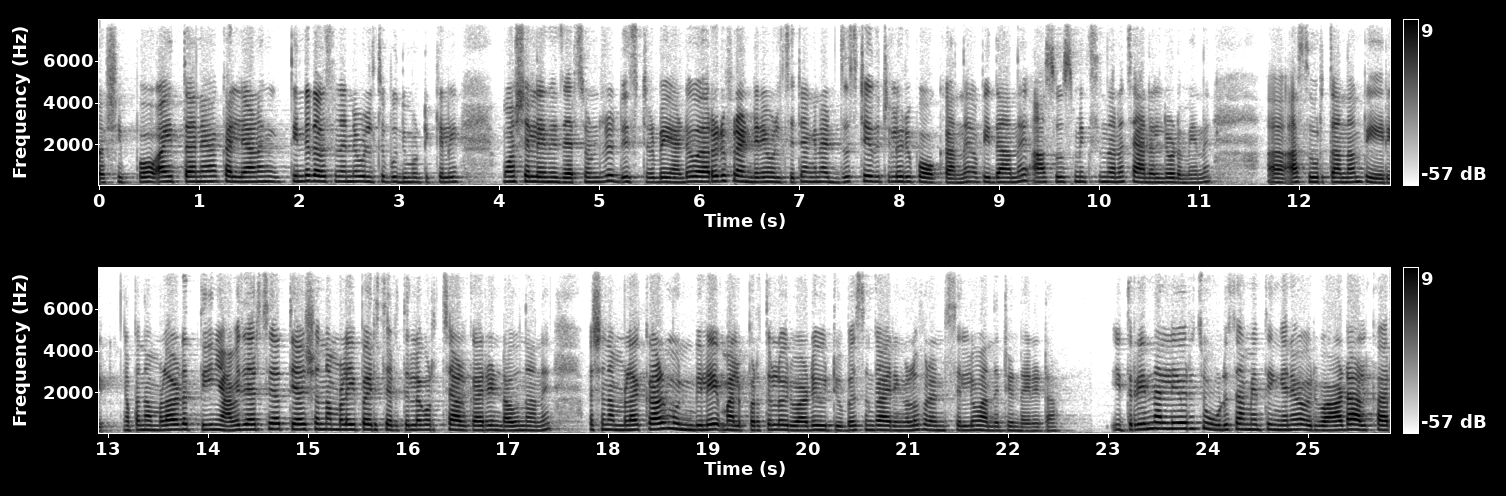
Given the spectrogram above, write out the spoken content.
പക്ഷെ ഇപ്പോൾ ആ എത്താൻ കല്യാണത്തിന്റെ ദിവസം തന്നെ വിളിച്ച് ബുദ്ധിമുട്ടിക്കൽ മോശമല്ലേ എന്ന് വിചാരിച്ചുകൊണ്ട് ഡിസ്റ്റർബ് ചെയ്യാണ്ട് വേറൊരു ഫ്രണ്ടിനെ വിളിച്ചിട്ട് അങ്ങനെ അഡ്ജസ്റ്റ് ചെയ്തിട്ടുള്ള ഒരു പോക്കാണ് അപ്പോൾ ഇതാണ് ആസൂസ് മിക്സ് എന്ന് പറഞ്ഞ ചാനലിന്റെ ഉടമയെന്ന് അസൂർത്താന്നാണ് പേര്. അപ്പം നമ്മളവിടെ എത്തി ഞാൻ വിചാരിച്ചത് അത്യാവശ്യം നമ്മളെ ഈ പരിസരത്തുള്ള കുറച്ച് ആൾക്കാരുണ്ടാവും എന്നാണ് പക്ഷെ നമ്മളെക്കാൾ മുൻപിൽ മലപ്പുറത്തുള്ള ഒരുപാട് യൂട്യൂബേഴ്സും കാര്യങ്ങളും ഫ്രണ്ട്സിലും വന്നിട്ടുണ്ടായിരുന്നു കേട്ടോ ഇത്രയും നല്ലൊരു ചൂട് സമയത്ത് ഇങ്ങനെ ഒരുപാട് ആൾക്കാർ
